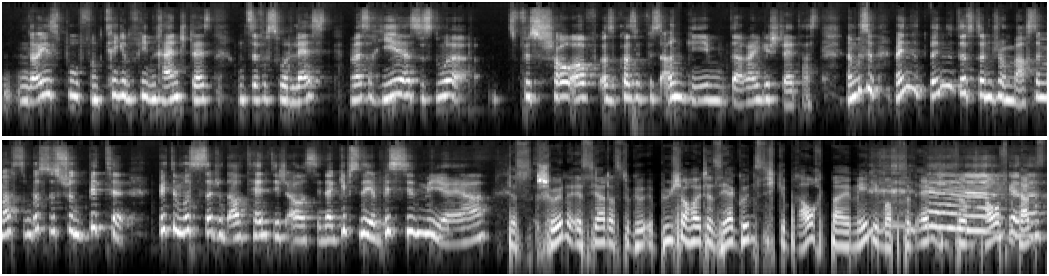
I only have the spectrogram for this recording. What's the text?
neues Buch von Krieg und Frieden reinstellst und es einfach so lässt, dann weiß auch jeder, dass du es nur fürs Show-off, also quasi fürs Angeben da reingestellt hast. Dann musst du, wenn du, wenn du das dann schon machst, dann machst du, musst du es schon bitte bitte muss es dann schon authentisch aussehen. Da gibst du dir ein bisschen Mühe, ja. Das Schöne ist ja, dass du Bücher heute sehr günstig gebraucht bei Medimobs und ähnlichen Firmen kaufen genau. kannst.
